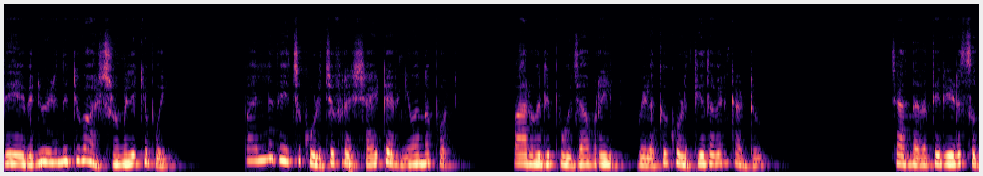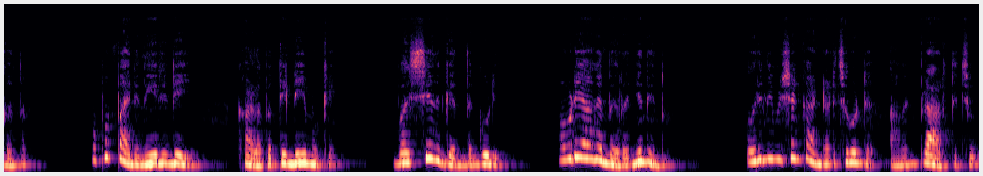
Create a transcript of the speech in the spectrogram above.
ദേവനും എഴുന്നേറ്റ് വാഷ്റൂമിലേക്ക് പോയി. പല്ല് തേച്ച് കുളിച്ച് ഫ്രഷായിട്ട് ഇറങ്ങി വന്നപ്പോൾ പാർവതി പൂജാമുറിയിൽ വിളക്ക് കൊളുത്തിയതവൻ കണ്ടു. ചന്ദനത്തിരിയുടെ സുഗന്ധം ഒപ്പം പനിനീരിന്റെയും കളപത്തിന്റെയും ഒക്കെ വശ്യ ഗന്ധം കൂടി അവിടെ ആകെ നിറഞ്ഞു നിന്നു. ഒരു നിമിഷം കണ്ണടച്ചുകൊണ്ട് അവൻ പ്രാർത്ഥിച്ചു.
